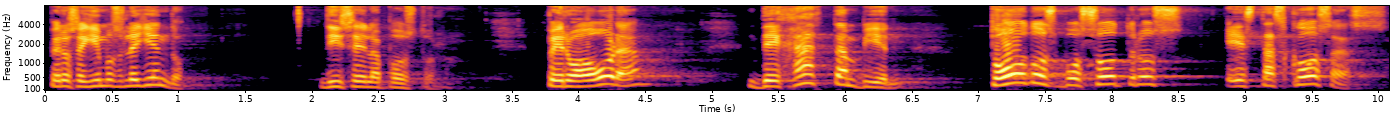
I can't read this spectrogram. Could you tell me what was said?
Pero seguimos leyendo. Dice el apóstol, pero ahora dejad también todos vosotros estas cosas.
